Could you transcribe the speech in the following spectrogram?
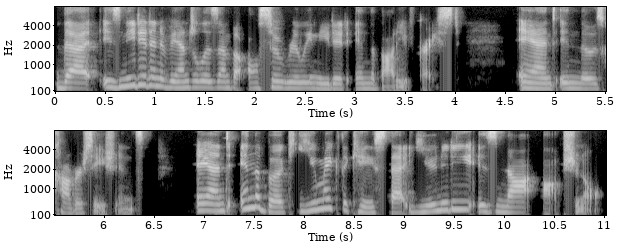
that is needed in evangelism, but also really needed in the body of Christ and in those conversations. And in the book, you make the case that unity is not optional.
